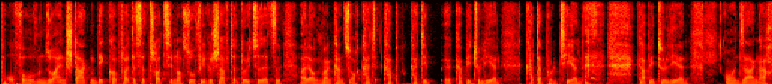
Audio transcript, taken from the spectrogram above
Paul Verhoeven so einen starken Dickkopf hat, dass er trotzdem noch so viel geschafft hat durchzusetzen, weil irgendwann kannst du auch kap kap äh, kapitulieren, katapultieren, kapitulieren und sagen, ach,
